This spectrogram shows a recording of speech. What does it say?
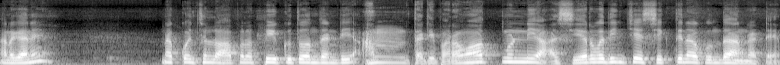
అనగానే నాకు కొంచెం లోపల పీక్కుతోందండి. అంతటి పరమాత్ముణ్ణి ఆశీర్వదించే శక్తి నాకుందా అన్నట్టు ఆయన.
